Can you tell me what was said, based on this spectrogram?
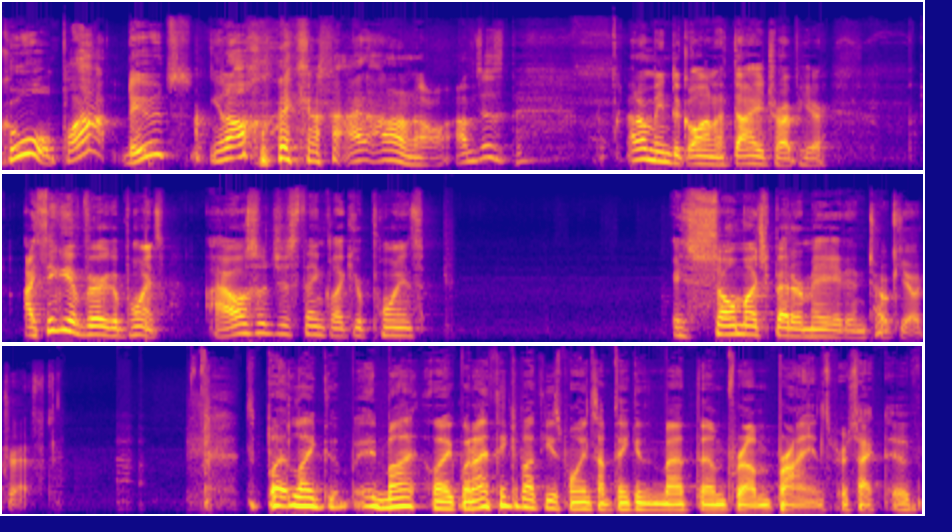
Cool plot, dudes. You know, like I, I don't know. I'm just I don't mean to go on a diatribe here. I think you have very good points. I also just think like your points is so much better made in Tokyo Drift. But like in my like when I think about these points, I'm thinking about them from Brian's perspective,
